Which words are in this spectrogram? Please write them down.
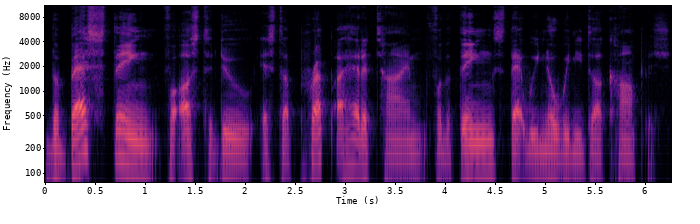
the best thing for us to do is to prep ahead of time for the things that we know we need to accomplish.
